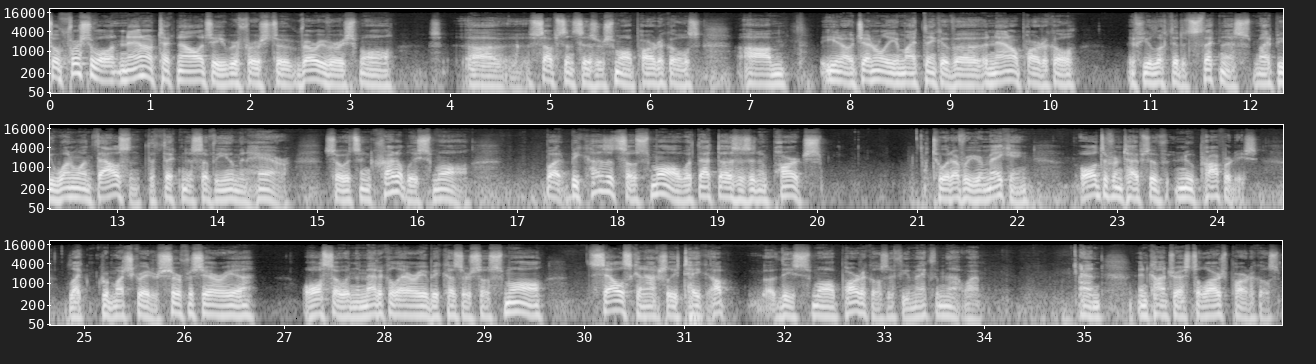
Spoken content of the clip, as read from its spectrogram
So first of all, nanotechnology refers to very, very small uh, substances or small particles. Um, you know, generally you might think of a, a, nanoparticle, if you looked at its thickness, might be one one thousandth the thickness of a human hair. So it's incredibly small. But because it's so small, what that does is it imparts to whatever you're making all different types of new properties, like much greater surface area. Also in the medical area, because they're so small, cells can actually take up uh, these small particles if you make them that way, and in contrast to large particles.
